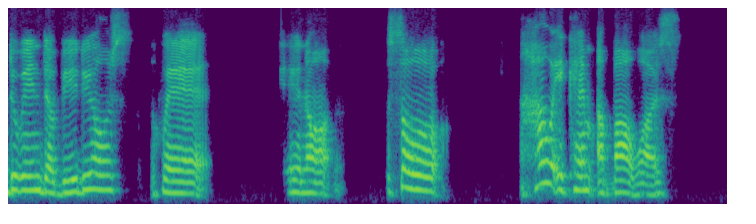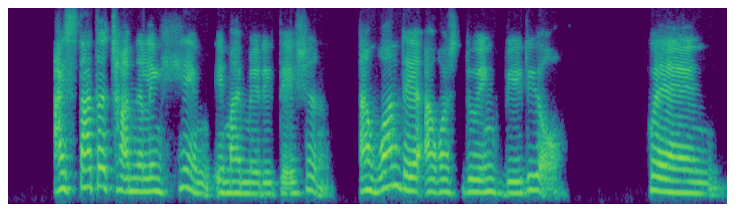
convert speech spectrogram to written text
doing the videos where, you know, so how it came about was I started channeling him in my meditation. And one day I was doing video when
